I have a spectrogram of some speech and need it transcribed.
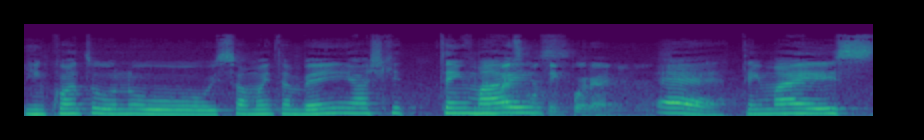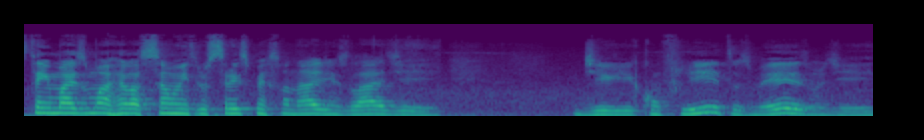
Enquanto no E Sua Mãe também, eu acho que tem um filme mais. contemporâneo, né? É, tem mais tem mais uma relação entre os três personagens lá de de conflitos mesmo, de,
